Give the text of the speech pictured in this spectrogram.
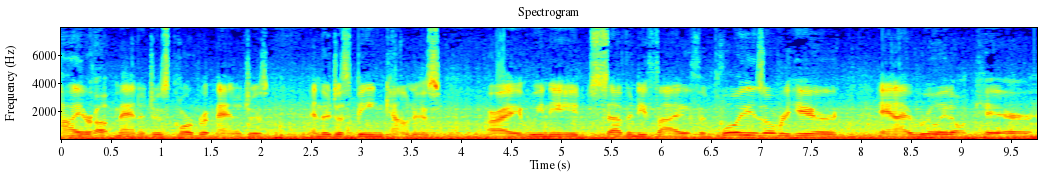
higher up managers, corporate managers, and they're just bean counters. All right, we need 75 employees over here, and I really don't care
